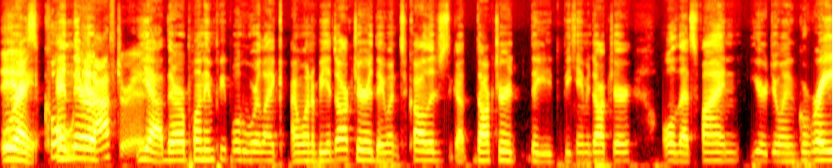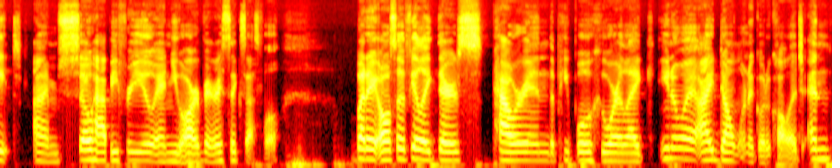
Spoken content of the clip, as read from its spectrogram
is. Right, Cool. and there get are- after it. yeah, there are plenty of people who were like, I want to be a doctor. They went to college, they got doctor, they became a doctor. All that's fine. You're doing great. I'm so happy for you, and you are very successful. But I also feel like there's power in the people who are like, you know what, I don't want to go to college. And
